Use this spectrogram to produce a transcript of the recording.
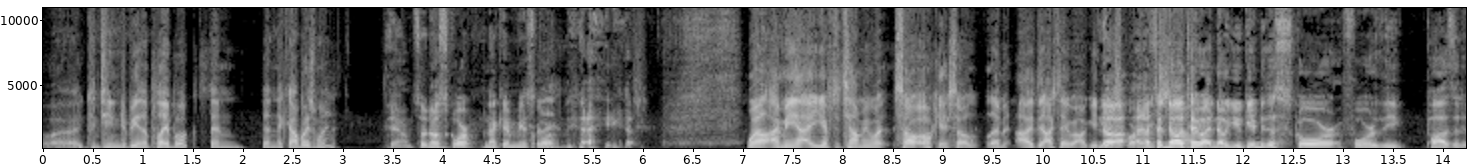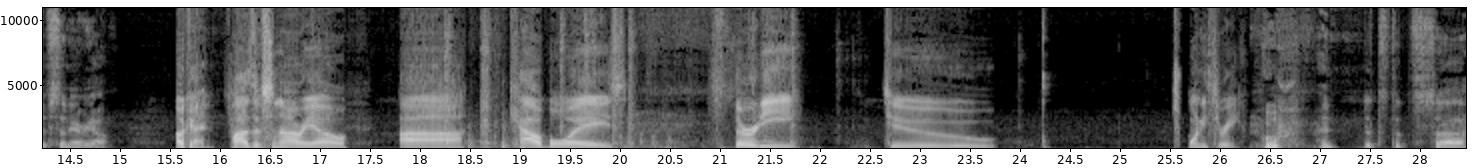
uh, continue to be in the playbook, then then the Cowboys win. Yeah. So no score. Not giving me a score. Well, I mean, you have to tell me what. So, okay, so let me. I, will tell you what. I'll give no, you a score. I, no, I'll tell you what. No, you give me the score for the positive scenario. Okay, positive scenario. Uh, Cowboys, thirty to twenty-three. Oof, it, that's that's uh,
